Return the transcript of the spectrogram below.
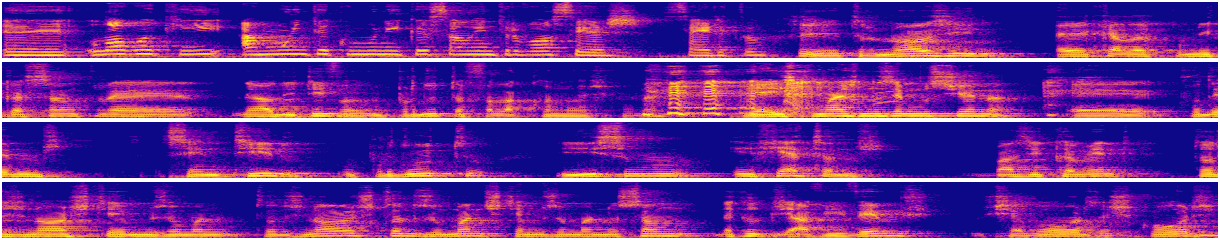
Eh, logo aqui há muita comunicação entre vocês, certo? Sim, entre nós e é aquela comunicação que não é, não é auditiva, o produto a falar connosco. Né? e é isso que mais nos emociona, é podermos sentir o produto e isso inquieta-nos. Basicamente, todos nós temos uma, todos nós, todos os humanos temos uma noção daquilo que já vivemos, os sabores, as cores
